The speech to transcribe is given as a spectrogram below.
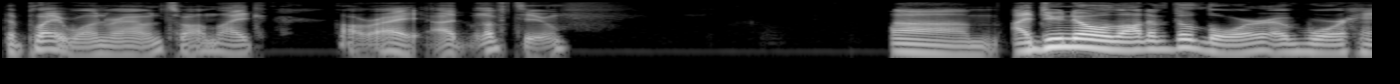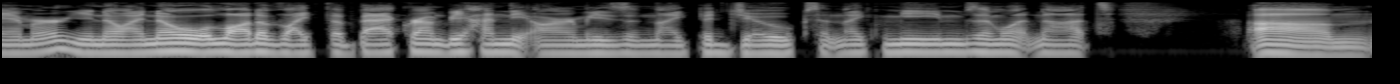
to play one round, so I'm like, all right, I'd love to. Um, I do know a lot of the lore of Warhammer. You know, I know a lot of like the background behind the armies and like the jokes and like memes and whatnot. Um,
